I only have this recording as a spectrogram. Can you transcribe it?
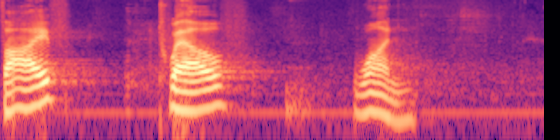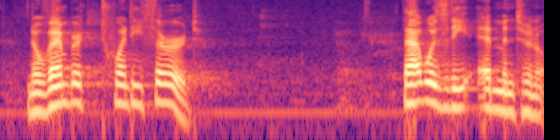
5, 12, 1. November 23rd. That was the Edmonton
